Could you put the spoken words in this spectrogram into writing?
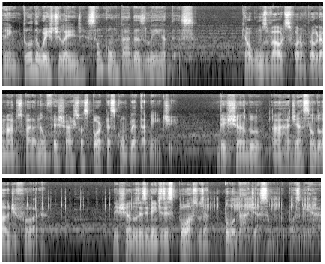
Em toda Wasteland são contadas lendas que alguns vaults foram programados para não fechar suas portas completamente, deixando a radiação do lado de fora, deixando os residentes expostos a toda a radiação do pós-guerra.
